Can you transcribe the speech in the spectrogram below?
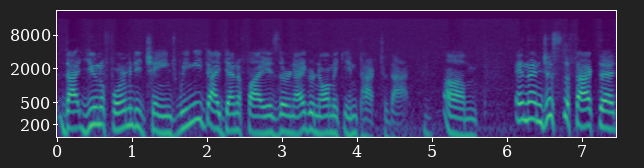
that uniformity change, we need to identify is there an agronomic impact to that, um, and then just the fact that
